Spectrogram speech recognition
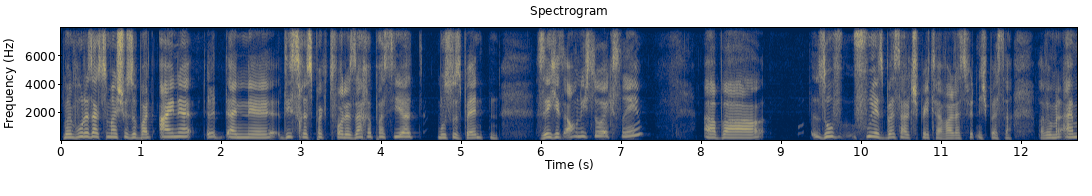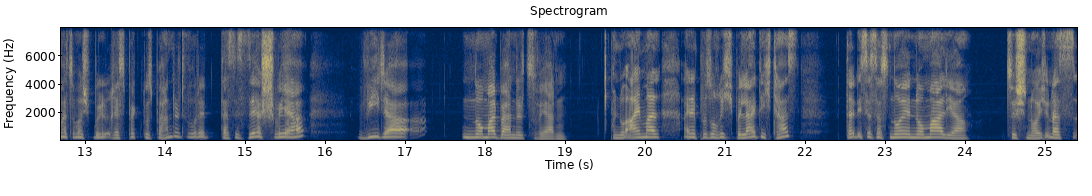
Mein Bruder sagt zum Beispiel, sobald eine, äh, eine disrespektvolle Sache passiert, musst du es beenden. Sehe ich jetzt auch nicht so extrem, aber so früh ist besser als später, weil das wird nicht besser. Weil wenn man einmal zum Beispiel respektlos behandelt wurde, das ist sehr schwer, wieder normal behandelt zu werden. Wenn du einmal eine Person richtig beleidigt hast, dann ist das das neue Normaljahr zwischen euch. Und das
